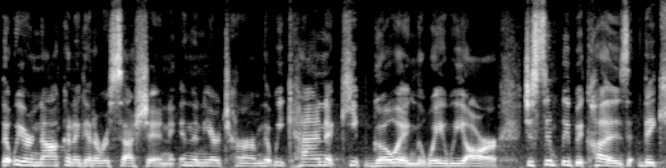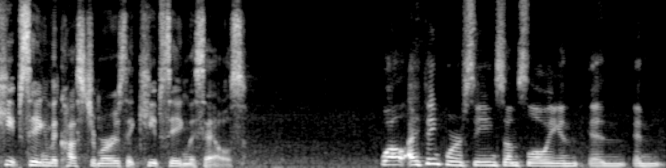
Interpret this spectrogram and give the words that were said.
that we are not going to get a recession in the near term, that we can keep going the way we are, just simply because they keep seeing the customers, they keep seeing the sales? Well, I think we're seeing some slowing in, in, in,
